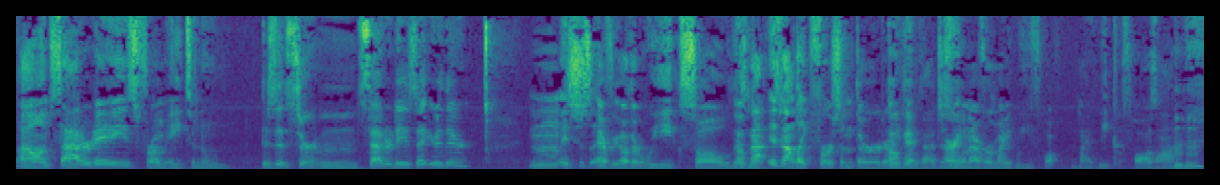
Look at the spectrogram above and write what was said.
Um, Saturdays from eight to noon. Is it certain Saturdays that you're there? Mm, it's just every other week, so there's Okay. not it's not like first and third or anything like that. Just right. whenever my week my week falls on.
